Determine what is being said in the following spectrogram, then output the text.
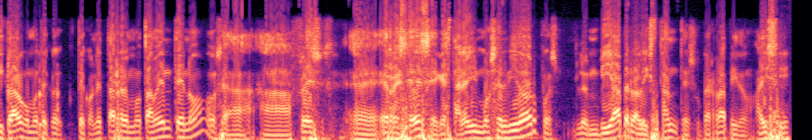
y claro, como te, te, conectas remotamente, ¿no? O sea, a Fresh eh, RSS, que está en el mismo servidor, pues lo envía, pero al instante, súper rápido. Ahí sí.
